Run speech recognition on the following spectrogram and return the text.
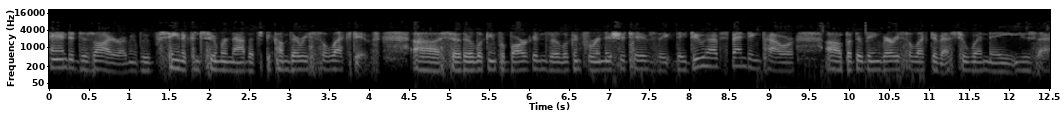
and a desire. I mean, we've seen a consumer now that's become very selective. Uh, so they're looking for bargains, they're looking for initiatives. They, they do have spending power, uh, but they're being very selective as to when they use that.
